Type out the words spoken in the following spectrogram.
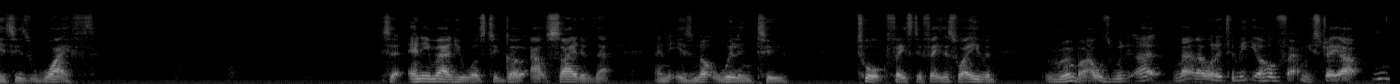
is his wife. So any man who wants to go outside of that and is not willing to talk face to face. That's why I even remember I was I, man I wanted to meet your whole family straight up, mm.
